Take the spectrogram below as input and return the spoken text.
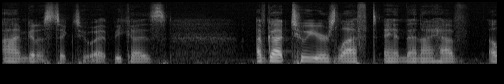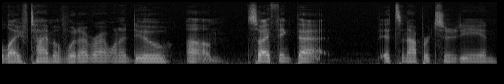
I'm going to stick to it because I've got two years left, and then I have a lifetime of whatever I want to do. Um, so I think that it's an opportunity, and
